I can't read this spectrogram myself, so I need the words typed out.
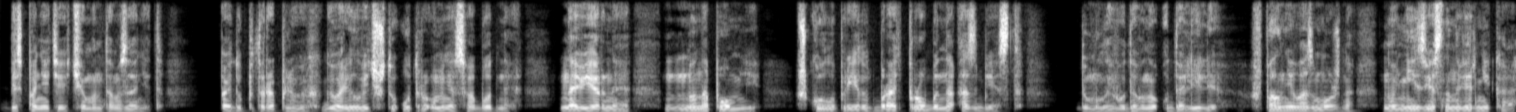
Без понятия, чем он там занят. Пойду потороплю их. Говорил ведь, что утро у меня свободное. Наверное. Но напомни, в школу приедут брать пробы на асбест. Думал, его давно удалили. Вполне возможно, но неизвестно наверняка.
